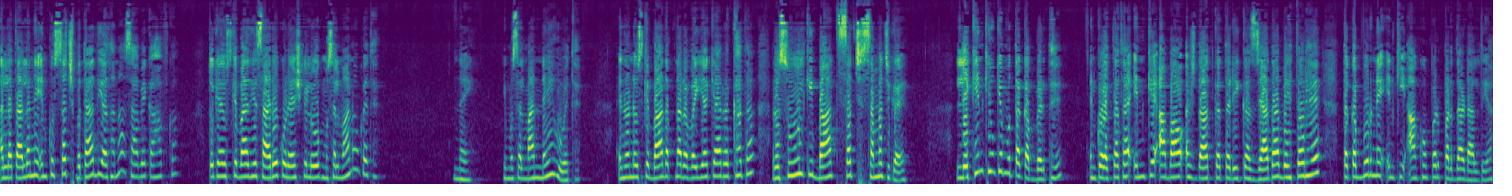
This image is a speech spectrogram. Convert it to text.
अल्लाह ताला ने इनको सच बता दिया था ना साहब कहाफ का? तो क्या उसके बाद ये सारे कुरैश के लोग मुसलमान हो गए थे? नहीं, ये मुसलमान नहीं हुए थे। इन्होंने उसके बाद अपना रवैया क्या रखा था? रसूल की बात सच समझ गए। लेकिन क्योंकि मुतकबर थे, इनको लगता था इनके आबाव अजदाद का तरीका ज़्यादा बेहतर है तकबर ने इनकी आँखों पर पर्दा डाल दिया।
